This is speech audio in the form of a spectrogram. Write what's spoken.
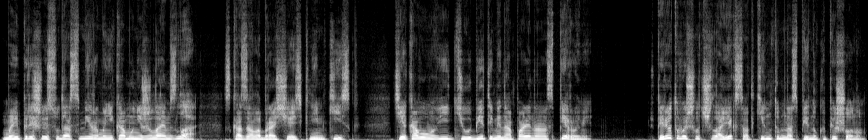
«Мы пришли сюда с миром и никому не желаем зла», — сказал, обращаясь к ним Киск. «Те, кого вы видите убитыми, напали на нас первыми». Вперед вышел человек с откинутым на спину капюшоном.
